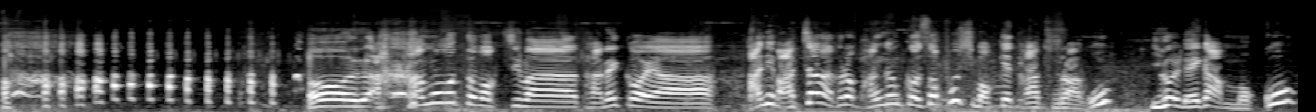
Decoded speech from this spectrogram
어, 아무것도 먹지 마. 다 내 거야. 아니, 맞잖아. 그럼 방금 거 서포시 먹게 다 두라고? 이걸 내가 안 먹고?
